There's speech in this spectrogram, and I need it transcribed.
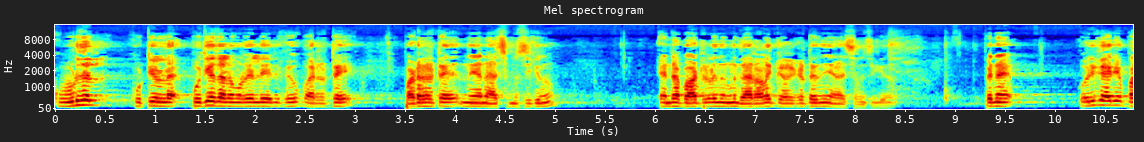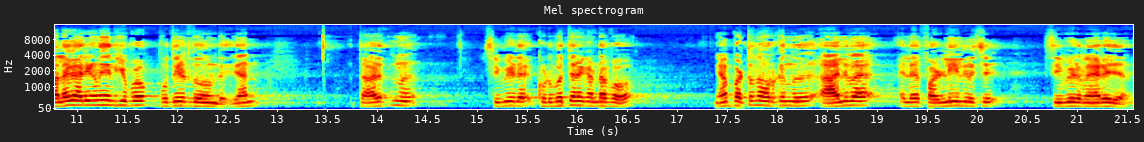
കൂടുതൽ കുട്ടികളുടെ പുതിയ തലമുറയിലേക്ക് വരട്ടെ പടരട്ടെ എന്ന് ഞാൻ ആശംസിക്കുന്നു. എന്റെ പാട്ടുകൾ നിങ്ങൾ ധാരാളം കേൾക്കട്ടെ എന്ന് ഞാൻ ആശംസിക്കുന്നു. പിന്നെ ഒരു കാര്യം പല കാര്യങ്ങളും എനിക്കിപ്പോൾ പുതിയതായിട്ട് തോന്നുന്നുണ്ട്. ഞാൻ താഴത്തുനിന്ന് സിബിയുടെ കുടുംബത്തിനെ കണ്ടപ്പോൾ ഞാൻ പെട്ടെന്ന് ഓർക്കുന്നത് ആലുവയിലെ പള്ളിയിൽ വെച്ച് സിബിയുടെ മാരേജാണ്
